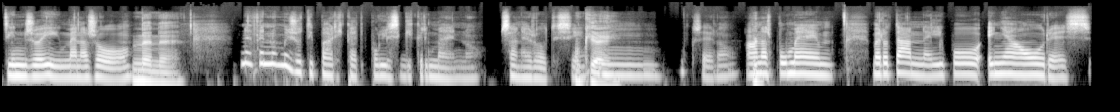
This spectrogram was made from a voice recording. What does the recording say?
την ζωή με ένα ζώο. Ναι, ναι. Ναι, δεν νομίζω ότι υπάρχει κάτι πολύ συγκεκριμένο σαν ερώτηση. Οκ. Μμ, δεν ξέρω. Αν ας πούμε με ρωτάνε λοιπόν 9 ώρες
